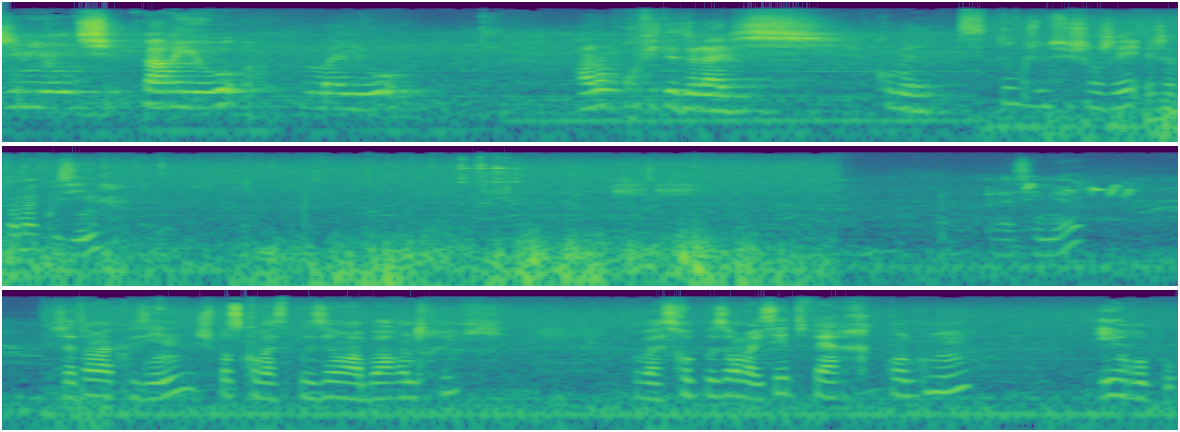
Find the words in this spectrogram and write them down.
J'ai mis mon petit pario, mon maillot. Allons profiter de la vie qu'on mérite. Donc je me suis changée et j'attends ma cousine. Là c'est mieux. J'attends ma cousine. Je pense qu'on va se poser, on va boire un truc. On va se reposer, on va essayer de faire contenu et repos.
